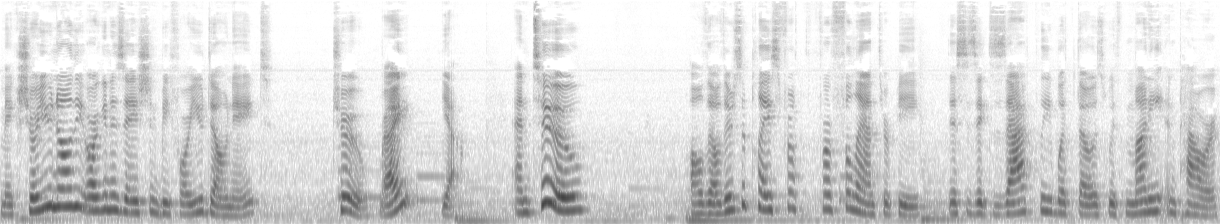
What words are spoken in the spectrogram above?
Make sure you know the organization before you donate. True, right? Yeah. And two, Although there's a place for, for philanthropy, this is exactly what those with money and power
